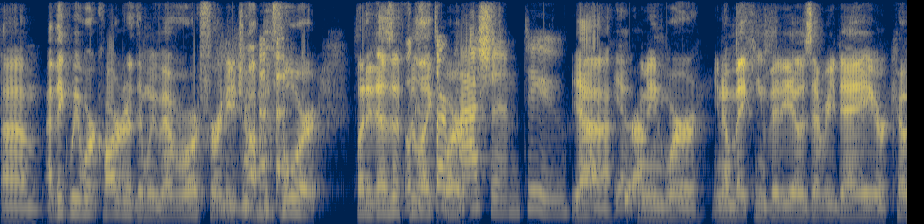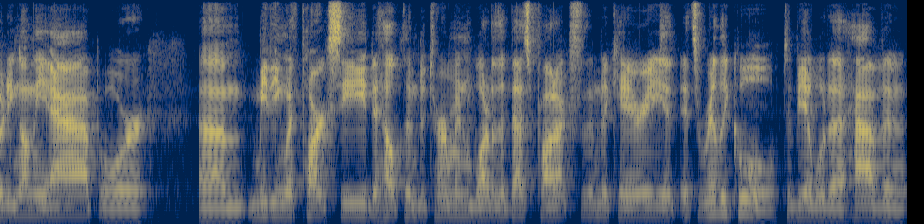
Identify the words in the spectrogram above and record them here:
Um, I think we work harder than we've ever worked for any job before, but it doesn't Well, feel 'cause like it's our work. passion too. Yeah. Yeah. I mean, we're, you know, making videos every day or coding on the app or um, meeting with Park Seed to help them determine what are the best products for them to carry. It, it's really cool to be able to have a,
